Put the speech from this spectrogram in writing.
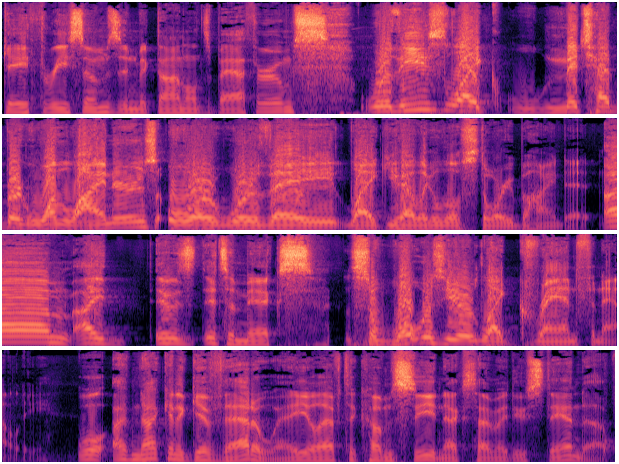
gay threesomes in McDonald's bathrooms. Were these like Mitch Hedberg one-liners, or were they like you had like a little story behind it? Um, I it was it's a mix. So, what was your like grand finale? Well, I'm not going to give that away. You'll have to come see next time I do stand up.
